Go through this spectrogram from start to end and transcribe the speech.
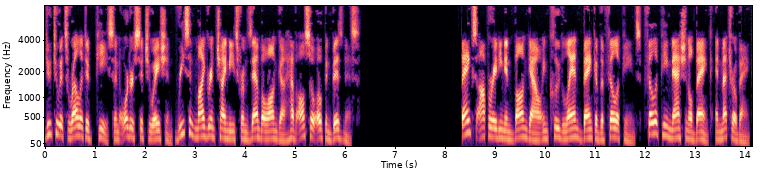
Due to its relative peace and order situation, recent migrant Chinese from Zamboanga have also opened business. Banks operating in Bongao include Land Bank of the Philippines, Philippine National Bank, and Metrobank.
